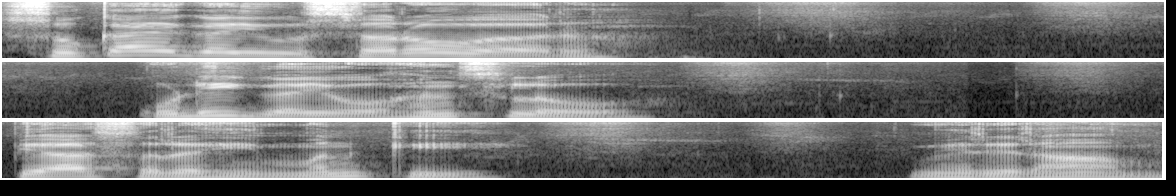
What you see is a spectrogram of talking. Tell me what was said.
સુકાઈ ગયું સરોવર, ઉડી ગયો હંસલો. प्यास रही मन की मेरे राम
